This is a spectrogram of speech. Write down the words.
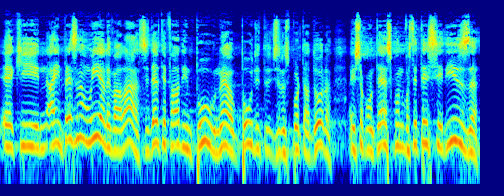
é que a empresa não ia levar lá, você deve ter falado em pool, né? o pool de, de transportadora, isso acontece quando você terceiriza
